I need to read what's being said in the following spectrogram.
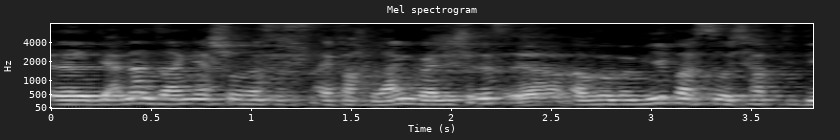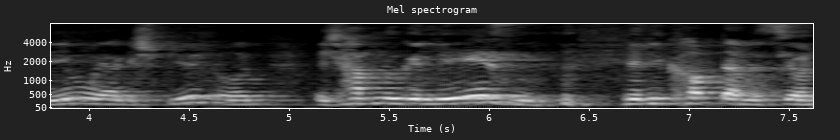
Äh, Die anderen sagen ja schon, dass es einfach langweilig ist. Ja. Aber bei mir war es so, ich habe die Demo ja gespielt und ich habe nur gelesen, Helikoptermission,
